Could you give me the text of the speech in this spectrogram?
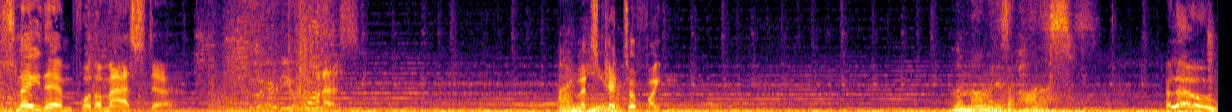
Slay them for the Master! Where do you want us? I'm Let's here. get to fighting. The moment is upon us. Hello!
